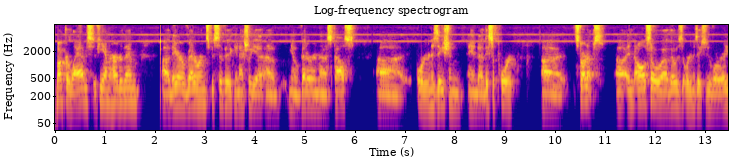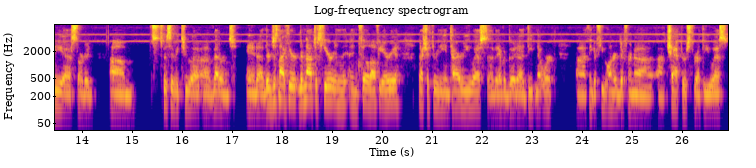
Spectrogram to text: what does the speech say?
Bunker Labs, if you haven't heard of them, uh, they are veteran specific and actually a, a you know veteran uh, spouse uh, organization, and uh, they support startups and also those organizations who've already started um, specific to uh, uh, veterans, and uh, they're just not here. They're not just here in the in Philadelphia area. Actually, through the entire U.S., uh, they have a good uh, deep network. Uh, I think a few hundred different chapters throughout the U.S.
